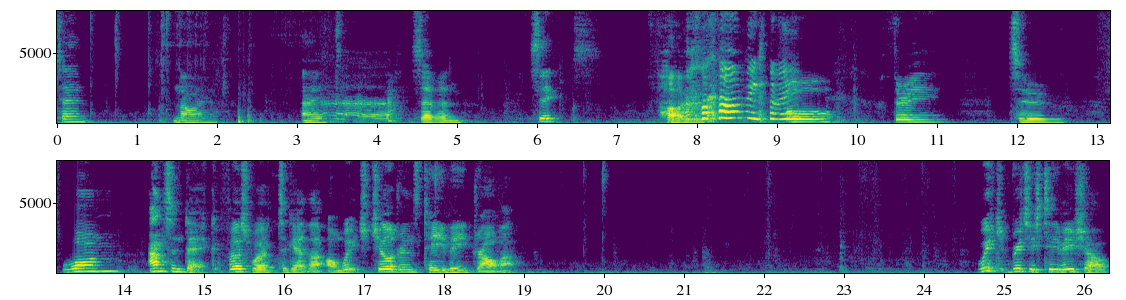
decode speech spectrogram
10, 9, 8, uh, 7, 6, 5, I can't think of it. 4, 3, 2, 1. Ant and Dec first worked together on which children's TV drama? Which British TV show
